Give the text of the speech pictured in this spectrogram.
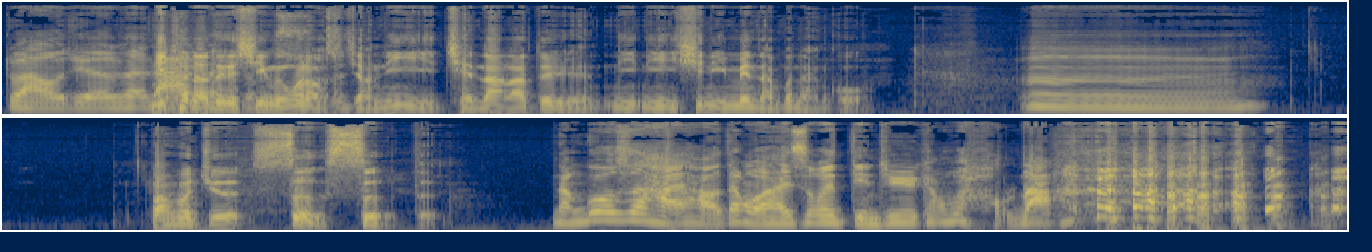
对啊，我觉得你看到这个新闻，我老实讲，你以前啦啦队员，你你心里面难不难过？嗯，他们会觉得涩涩的，难过是还好，但我还是会点进去看，会，好辣。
